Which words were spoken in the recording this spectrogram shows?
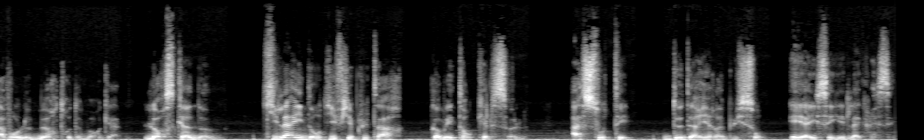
avant le meurtre de Morgan, lorsqu'un homme, qu'il a identifié plus tard comme étant Kelsol, a sauté de derrière un buisson et a essayé de l'agresser.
